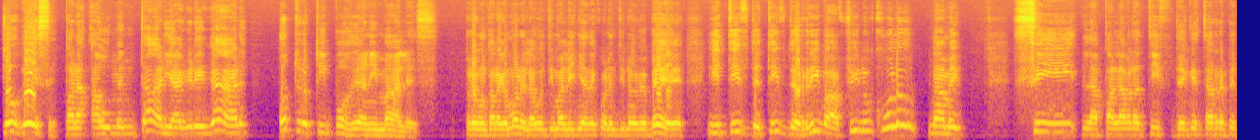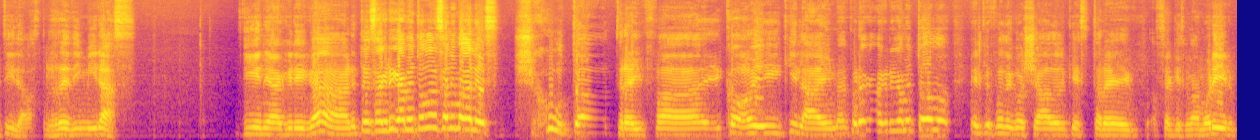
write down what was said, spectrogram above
dos veces para aumentar y agregar otro tipo de animales. Pregunta la Gemora la última línea de 49b. ¿Y tifte, tifte, riba, filukulu? Name. Si la palabra tifte que está repetida, redimirás, tiene agregar, entonces agrégame todos los animales. Shhuta, Treifa, Koi, Kilaim, agrégame todo, el que fue degollado, el que es o sea que se va a morir,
